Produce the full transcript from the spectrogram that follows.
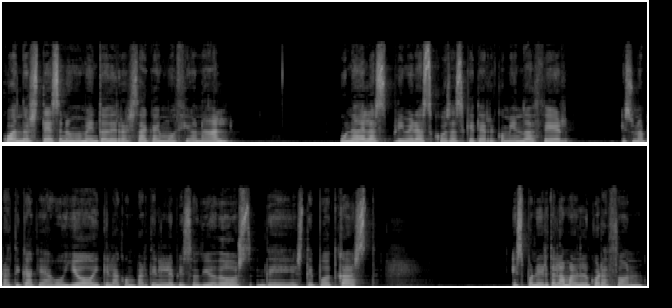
Cuando estés en un momento de resaca emocional, una de las primeras cosas que te recomiendo hacer es una práctica que hago yo y que la compartí en el episodio 2 de este podcast, es ponerte la mano en el corazón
